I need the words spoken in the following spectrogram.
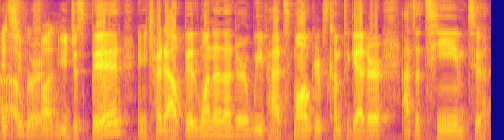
It's uh, super fun. You just bid and you try to outbid one another. We've had small groups come together as a team to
